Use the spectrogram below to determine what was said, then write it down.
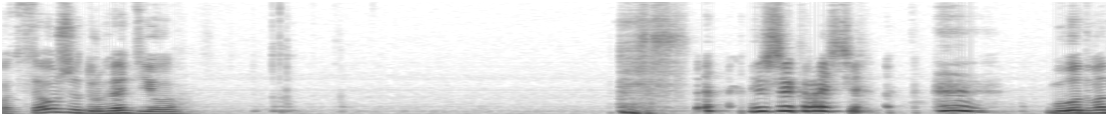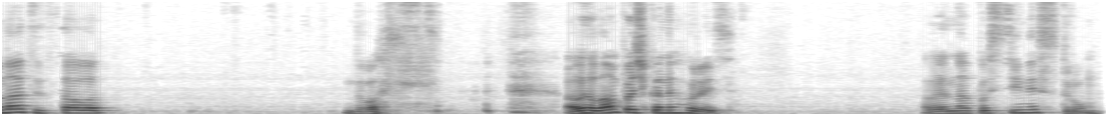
Оце вже друге діло. І ще краще. Було 12, стало 20. Але лампочка не горить. Але на постійний струм.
